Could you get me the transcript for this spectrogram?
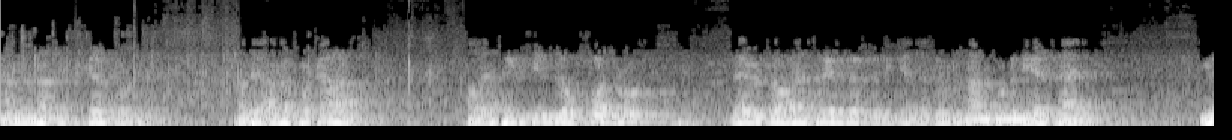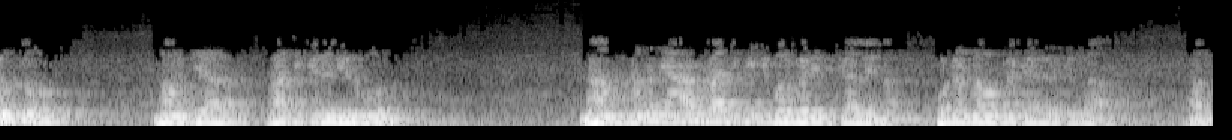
ನಾನೆಲ್ಲ ಕೇಳ್ಕೊಂಡೆ. ಅದೇ ಅದರ ಪ್ರಕಾರ ಅವರ ಹೆಸರು ಇಟ್ಟಿದ್ದು ಒಪ್ಕೊಂಡ್ರು. ದಯವಿಟ್ಟು ಅವರ ಹೆಸರು ಇಡಬೇಕು ಇದಕ್ಕೆ ಅಂತ ಹೇಳ್ಬಿಟ್ಟು ನಾನು ಕೊಡಲು ಹೇಳ್ತಾ ಇದ್ದೆ. ಇವತ್ತು ನಾವು ಜ ರಾಜಕೀಯದಲ್ಲಿ ಇರ್ಬೋದು. ನಾವು ನನ್ನನ್ನು ಯಾರು ರಾಜಕೀಯಕ್ಕೆ ಬರಬೇಡಿ ಅಂತ ಕೇಳಲಿಲ್ಲ ಪೊನ್ನಣ್ಣವ್ರನ್ನ ಕೇಳಬೇಕಿಲ್ಲ ಅದು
